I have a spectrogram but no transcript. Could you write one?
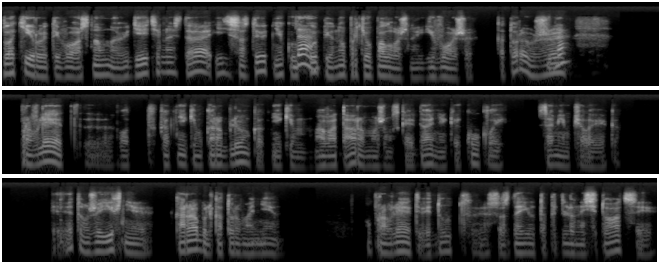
блокируют его основную деятельность, да, и создают некую да. копию, но противоположную его же, которая уже да. Управляет э, вот как неким кораблем, как неким аватаром, можем сказать, да, некой куклой, самим человеком это уже их корабль, которым они управляют, ведут, создают определенные ситуации.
